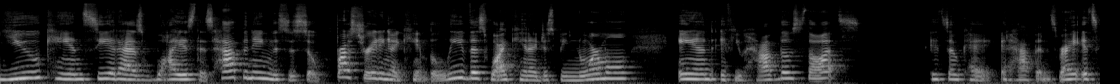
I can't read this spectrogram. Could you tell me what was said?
you can see it as why is this happening? This is so frustrating. I can't believe this. Why can't I just be normal? And if you have those thoughts, it's okay. It happens, right? It's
